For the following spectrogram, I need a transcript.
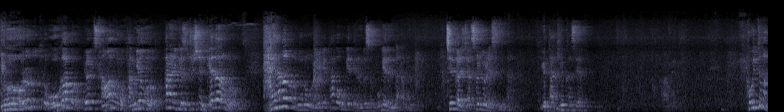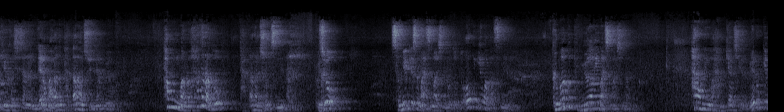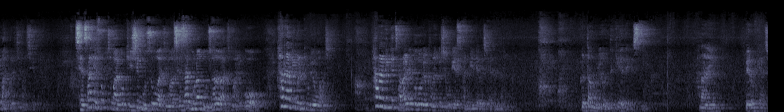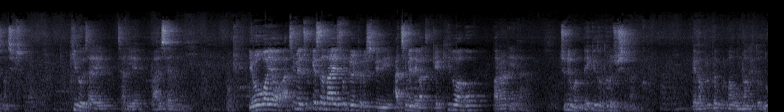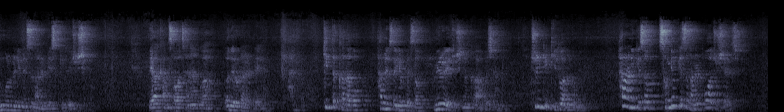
여러 루트로 오감으로 별 상황으로 환경으로 하나님께서 주시는 깨달음으로 다양한 언어로 우리에게 다가오게 되는 것을 보게 된다는 거예요. 지금까지 제가 설교를 했습니다. 이거 다 기억하세요? 포인트만 기억하시잖아요. 내가 말하는 거다 따라할 수 있냐고요. 한국말로 하더라도 다 따라할 수 없습니다. 그죠? 성령께서 말씀하시는 것도 또 이와 같습니다. 그만큼 분명하게 말씀하신다는 거. 하나님과 함께 하시기를 외롭게 만들지 마시고 세상에 속지 말고 귀신 무서워하지 마 세상 문화 무서워하지 말고 하나님을 두려워하시고 하나님께 잘하려고 노력하는 것이 우리의 삶이 되어져야 된다는 거예요. 그렇다면 우리는 어떻게 해야 되겠습니까? 하나님 외롭게 하지 마십시오. 기도자의 자리에 와 있어야 합니다. 여호와여 아침에 주께서 나의 소리를 들으시리니 아침에 내가 주께 기도하고 바라리이다. 주님은 내 기도 들어주신다는 거. 내가 불평불만 원망해도 눈물 흘리면서 나를 위해서 기도해 주시고 내가 감사와 찬양과 은혜를 할때 기특하다고 하면서 옆에서 위로해 주시는 그 아버지 하나님 주님께 기도하는 겁니다. 하나님께서 성령께서 나를 도와주셔야지.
